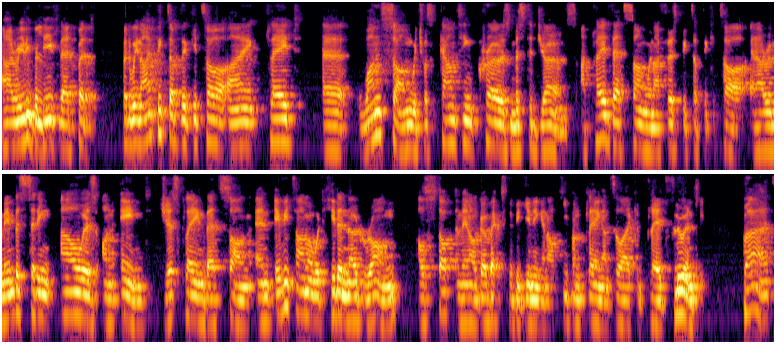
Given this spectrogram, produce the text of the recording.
I really believe that. But, but when I picked up the guitar, I played uh, one song, which was Counting Crows, Mr. Jones. I played that song when I first picked up the guitar, and I remember sitting hours on end just playing that song. And every time I would hit a note wrong, I'll stop and then I'll go back to the beginning and I'll keep on playing until I can play it fluently. But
